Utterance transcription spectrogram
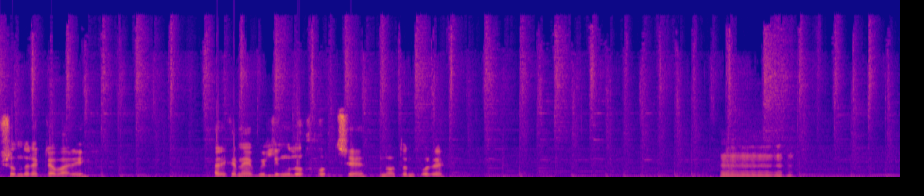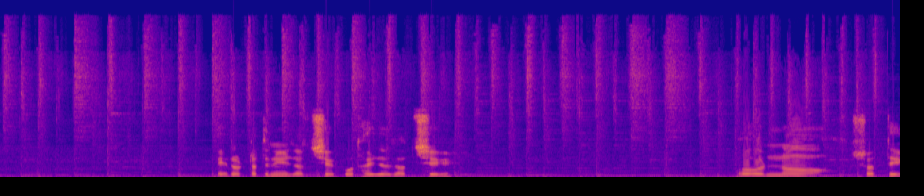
সুন্দর একটা বাড়ি। আর এখানে বিল্ডিংগুলো হচ্ছে নতুন করে। এই রোডটাতে নিয়ে যাচ্ছে, কোথায় যে যাচ্ছে? ও ন, সত্যি?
